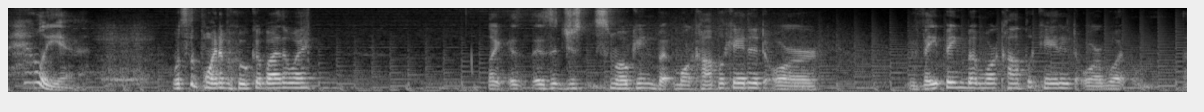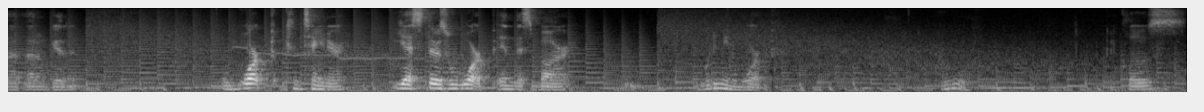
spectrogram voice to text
Hell yeah. What's the point of a hookah, by the way? Like, is, is it just smoking but more complicated, or vaping but more complicated, or what? I, I don't get it. Warp container. Yes, there's warp in this bar. What do you mean warp? Ooh. Can I close?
